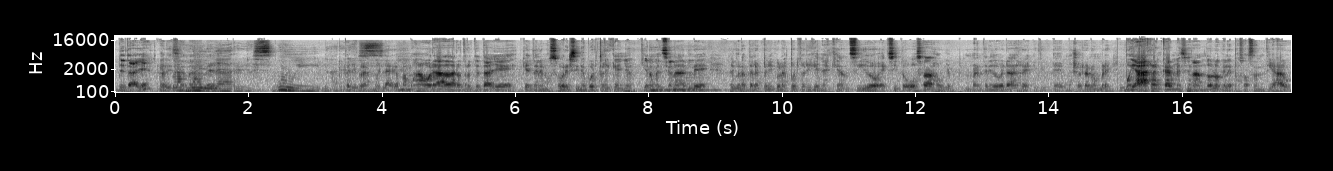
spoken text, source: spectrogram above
detalles. Películas muy largas. Muy largas. Películas muy largas. Vamos ahora a dar otros detalles que tenemos sobre el cine puertorriqueño. Quiero mencionarle algunas de las películas puertorriqueñas que han sido exitosas o que han tenido ¿verdad? Re- eh, mucho renombre. Voy a arrancar mencionando lo que le pasó a Santiago.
